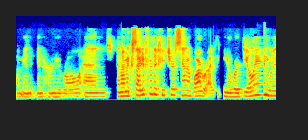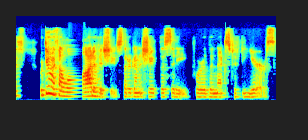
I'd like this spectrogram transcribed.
um, in in her new role, and and I'm excited for the future of Santa Barbara. I you know we're dealing with we're dealing with a lot of issues that are going to shape the city for the next 50 years.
